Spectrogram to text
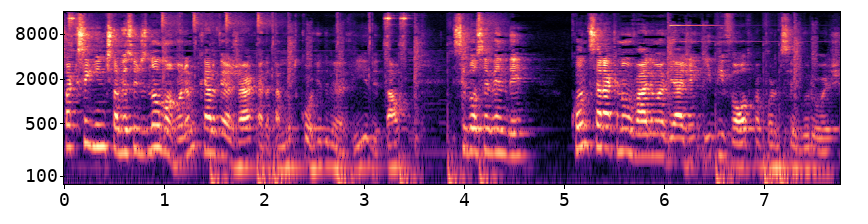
Só que é seguinte, talvez você diz, não, Marrone, eu não quero viajar, cara, tá muito corrido minha vida e tal. E se você vender, quanto será que não vale uma viagem ida e volta para Porto Seguro hoje?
